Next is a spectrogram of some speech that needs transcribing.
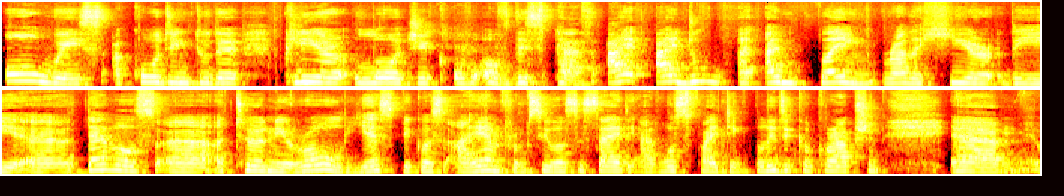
always according to the clear logic of, of this path. I, I do, I, am playing rather here the uh, devil's uh, attorney role, yes, because I am from civil society. I was fighting political corruption um,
